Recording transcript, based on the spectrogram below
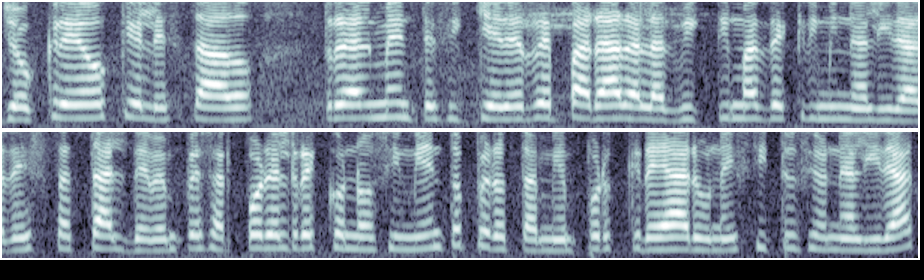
Yo creo que el Estado realmente si quiere reparar a las víctimas de criminalidad estatal debe empezar por el reconocimiento, pero también por crear una institucionalidad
